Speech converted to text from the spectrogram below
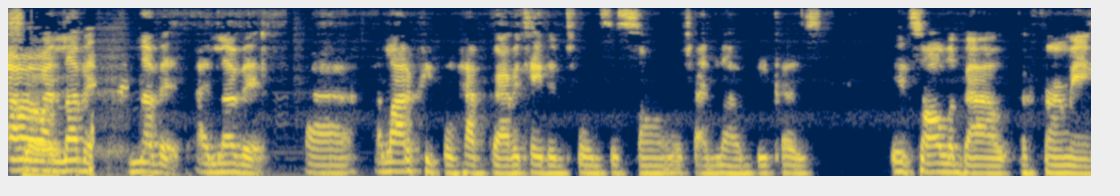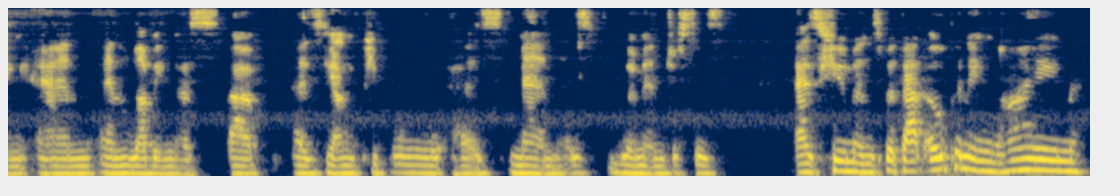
Oh, I love it. I love it. I love it. Uh, a lot of people have gravitated towards this song, which I love because it's all about affirming and, and loving us up as young people, as men, as women, just as, as humans. But that opening line,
